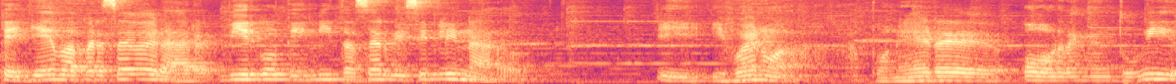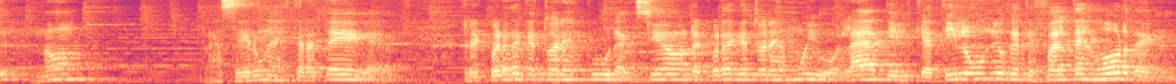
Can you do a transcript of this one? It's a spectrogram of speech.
te lleva a perseverar, Virgo te invita a ser disciplinado y, bueno, a, poner eh, orden en tu vida, ¿no? A ser una estratega. Recuerda que tú eres pura acción, recuerda que tú eres muy volátil, que a ti lo único que te falta es orden.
